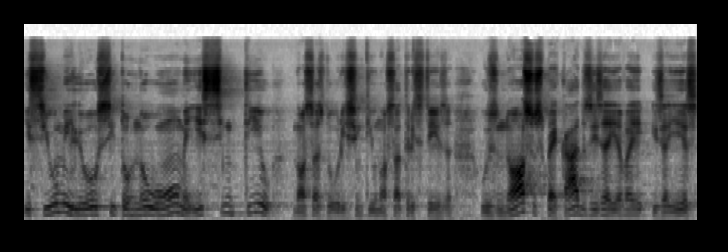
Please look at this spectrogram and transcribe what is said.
e se humilhou, se tornou homem e sentiu nossas dores, sentiu nossa tristeza. Os nossos pecados, Isaías, vai, Isaías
